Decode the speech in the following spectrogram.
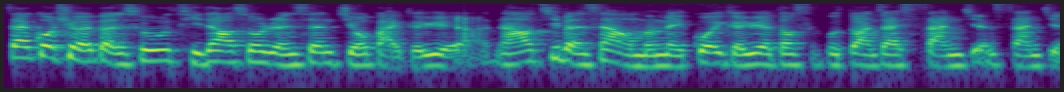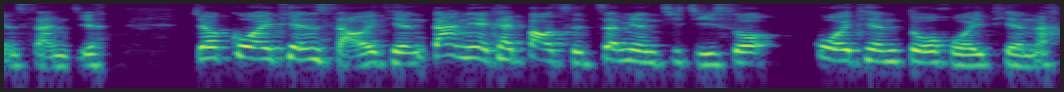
在过去有一本书提到说，人生九百个月啊，然后基本上我们每过一个月都是不断在删减、删减、删减，就过一天少一天。当然你也可以保持正面积极，说过一天多活一天呐、啊。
